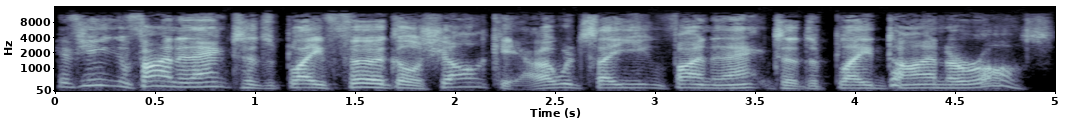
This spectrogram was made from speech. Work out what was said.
if you can find an actor to play Feargal Sharkey, I would say you can find an actor to play Diana Ross.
